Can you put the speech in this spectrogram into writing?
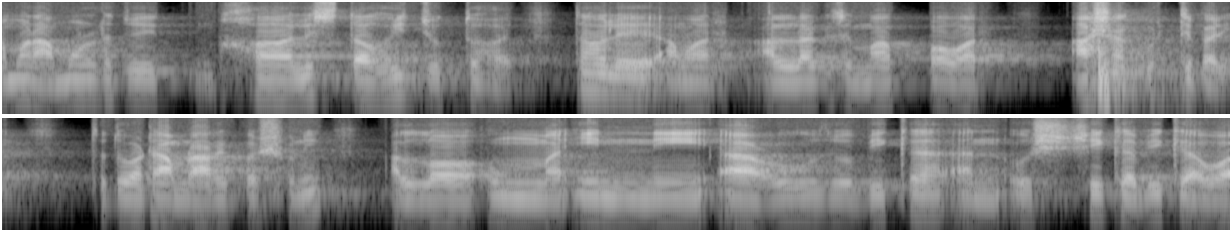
আমার আমলটা যদি খালিস তাহিদ যুক্ত হয়, তাহলে আমার আল্লাহর কাছে মাপ পাওয়ার আশা করতে পারি। তো দোয়াটা আমরা আরেকবার শুনি। আল্লাহুম্মা ইন্নি আউযু বিকা আন উশরিকা বিকা ওয়া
